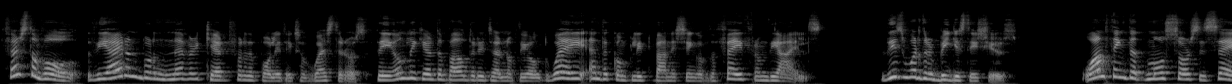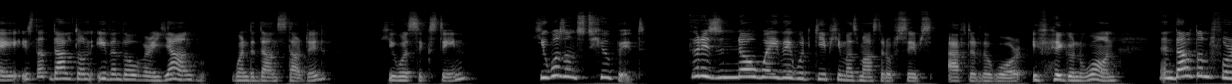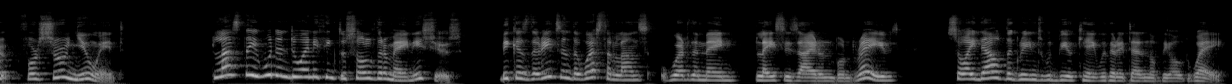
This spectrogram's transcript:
First of all, the Ironborn never cared for the politics of Westeros, they only cared about the return of the old way and the complete banishing of the faith from the Isles. These were their biggest issues. One thing that most sources say is that Dalton, even though very young when the dance started, he was 16, he wasn't stupid. There is no way they would keep him as Master of Ships after the war if Aegon won, and Dalton for, for sure knew it. Plus, they wouldn't do anything to solve their main issues, because the Reeds and the Westerlands were the main places Ironborn raved, so I doubt the Greens would be okay with the return of the old way.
